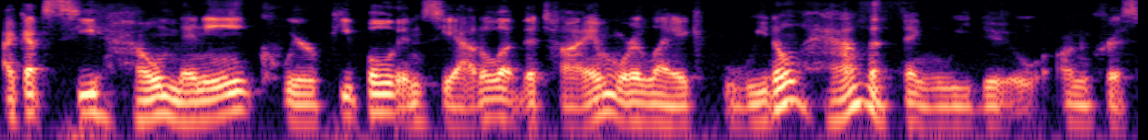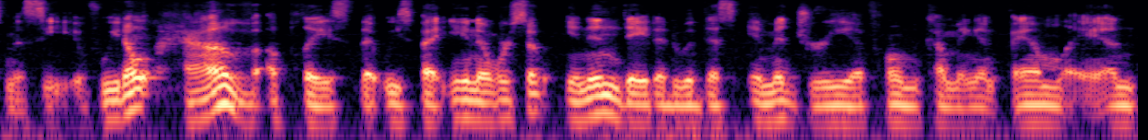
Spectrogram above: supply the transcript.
I got to see how many queer people in Seattle at the time were like, we don't have a thing we do on Christmas Eve. We don't have a place that we spend, you know, we're so inundated with this imagery of homecoming and family. And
